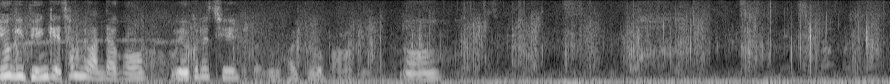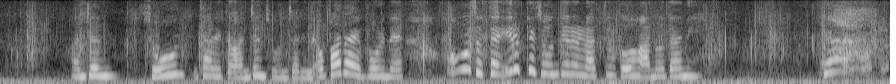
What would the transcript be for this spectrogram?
여기 비행기에 착륙한다고? 어. 왜 그렇지? 그러니까 여기 활주로 바로 앞에 어. 완전 좋은 자리다. 완전 좋은 자리네. 어, 바다에 보이네. 어머, 좋다. 이렇게 좋은 데를 놔두고 안 오다니. 야, 왔어요?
